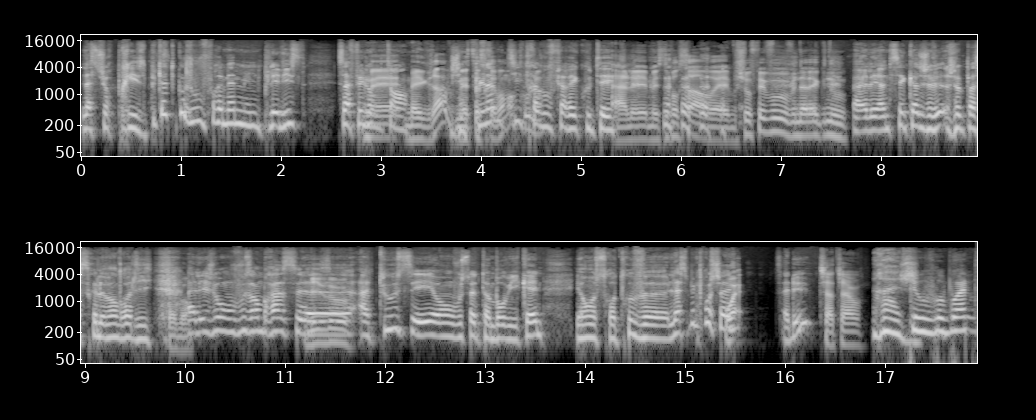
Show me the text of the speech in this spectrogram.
la surprise. Peut-être que je vous ferai même une playlist. Ça fait Mais, longtemps. mais grave, J'ai plein de titres cool. à hein. vous faire écouter. Allez, mais c'est pour ça, vrai. Chauffez-vous, venez avec nous. Allez, un de ces quatre, je, je passerai le vendredi. Bon. Allez, Jo, on vous embrasse euh, à tous et on vous souhaite un bon week-end. Et on se retrouve euh, la semaine prochaine. Ouais. Salut Ciao, ciao. Rage. J'ouvre boîte.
